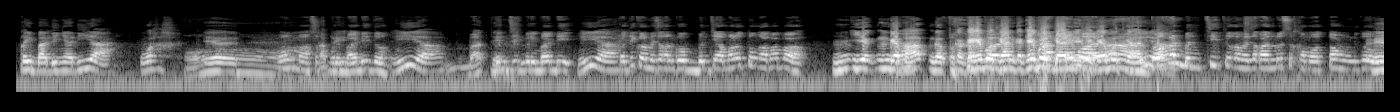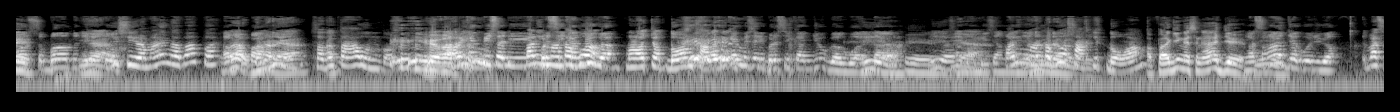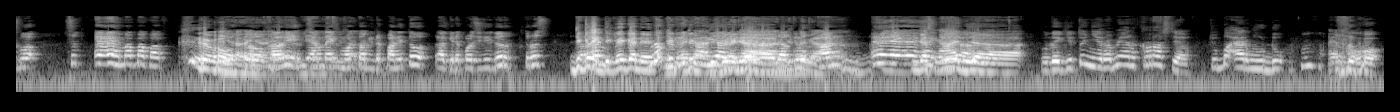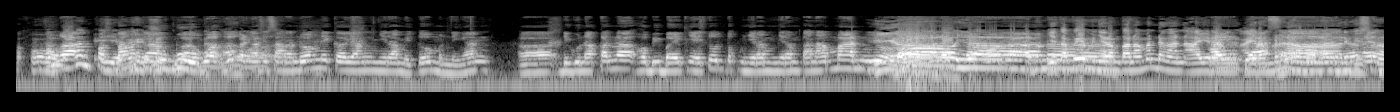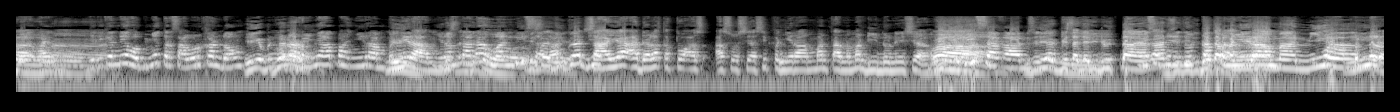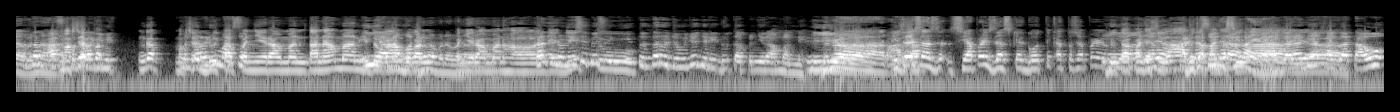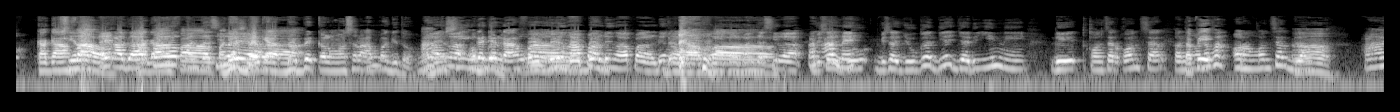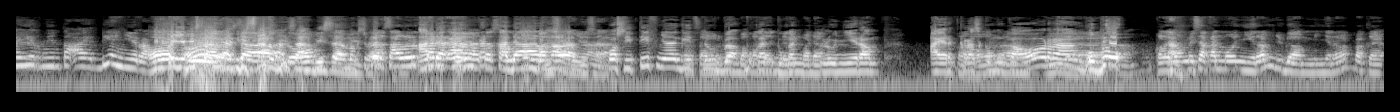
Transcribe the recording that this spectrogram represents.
pribadinya dia Wah. oh Iya. Oh, masuk Tapi- pribadi tuh. iya batin Benci pribadi. iya Berarti kalau misalkan gue benci sama lu tuh nggak apa-apa. Iya enggak apa enggak kekebot kan kekebot kan ya kekebot kan. Iya. Gue kan benci tuh kalau misalkan lu suka motong gitu. Gue Iya. sebel tuh jadi Iya. Ini siram aja nggak apa-apa Nggak apa-apa. bener ya satu tahun kok Iya. Tapi kan bisa paling mata dibersihkan gua juga. melocot doang Tapi kan bisa dibersihkan juga gua iya ntar. iya Iya. Paling mata gua sakit doang Apalagi nggak sengaja. Nggak sengaja gue juga. Pas gua eh maaf maaf, maaf. Oh. Iya, Tuh iya, kali bisa, yang naik bisa. motor di depan itu lagi ada polisi tidur terus Jeglek jeglekan ya. Gitu Jeglekan, iya jeglekan. Eh, eh, eh, Nggak eh, sengaja. udah gitu nyiramnya air keras ya coba air wudhu hmm, enak Oh, oh. kan, Enggak, kan pas iya, banget iya. di Enggak, subuh gua, gua, pengen ngasih saran doang nih ke yang nyiram itu mendingan eh, digunakanlah hobi baiknya itu untuk menyiram-menyiram tanaman. Iya. Oh, iya. Ya tapi menyiram tanaman dengan air yang air yang benar air gitu. biasa, air- benar. air- Jadi kan dia hobinya tersalurkan dong. Iya, benar. Hobinya apa? Nyiram. Menyiram, Nyiram bisa tanaman gitu. bisa, Bisa kan? juga dia saya adalah ketua as- asosiasi penyiraman tanaman di Indonesia Wah. Bisa kan? Bisa, bisa jadi duta ya Bisa kan? jadi duta, duta penyiram. penyiraman. Iya. Iya, benar. Maksudnya. Enggak maksudnya duta masuk. penyiraman tanaman gitu Iya, kan, bukan benar, benar. penyiraman hal-hal Kan Indonesia gitu. biasanya gitu, ntar ujung-ujungnya jadi duta penyiraman nih. Iya. Benar. Itu Zaz- siapa ya Zaskia Gotik atau siapa yang Duta Iya, Pancasila, iya, Duta Pancasila ya. Gara-gara dia Iya. kagak tahu kagak hafal. eh, kagak hafal Pancasila ya. Bebek ya, bebek kalau nggak salah apa gitu. Ah, sih, enggak, dia nggak hafal. Dia nggak Bebek. hafal, dia nggak hafal, dia Dia nggak nggak hafal. Pancasila. Kan bisa aneh. ju- bisa juga dia jadi ini di konser-konser Tapi- kadang-kadang kan orang konser bilang Ah. Air minta air dia nyiram Oh iya Oh, bisa, iya, bisa, bisa, bisa, bisa, bisa, bisa. Maksudnya Tersalurkan ada kan? kan, Tersalurkan ada hal bahannya. Bisa. positifnya gitu, Mbak. bukan bukan lu nyiram air keras ke muka orang, Iya. goblok. Kalau misalkan mau nyiram juga menyiramnya pakai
